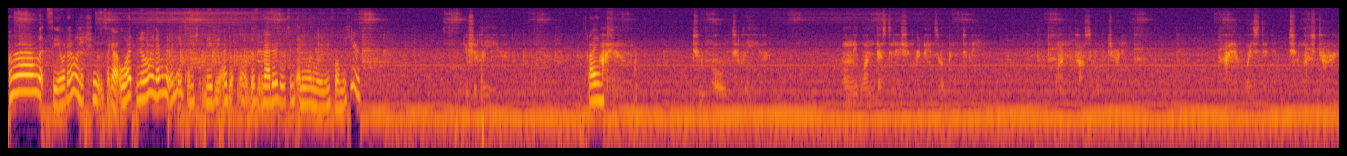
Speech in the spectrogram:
Ah, uh, let's see. What do I want to choose? I got what? No, I never had any attention. Maybe I don't know. Doesn't matter. There isn't anyone waiting for me here. You should leave. I am. I am too old to leave. Only one destination remains open to me. One possible journey. I have wasted too much time.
